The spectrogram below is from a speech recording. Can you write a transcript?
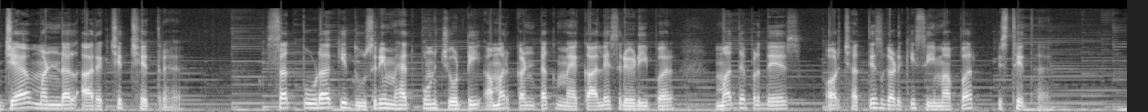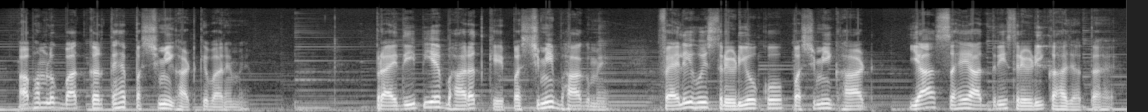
जैव मंडल आरक्षित क्षेत्र है। सतपुड़ा की दूसरी महत्वपूर्ण चोटी अमरकंटक मैकाले श्रेणी पर मध्य प्रदेश और छत्तीसगढ़ की सीमा पर स्थित है। अब हम लोग बात करते हैं पश्चिमी घाट के बारे में। प्रायद्वीपीय भारत के पश्चिमी भाग में फैली हुई श्रेणियों को पश्चिमी घाट या सहयाद्री श्रेणी कहा जाता है।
